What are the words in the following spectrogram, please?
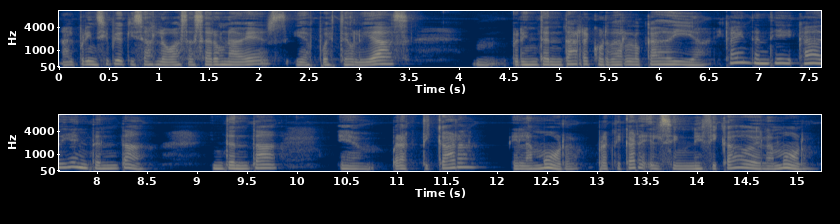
Al principio quizás lo vas a hacer una vez y después te olvidas, pero intentar recordarlo cada día. Y cada, cada día intenta, intenta eh, practicar el amor, practicar el significado del amor.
